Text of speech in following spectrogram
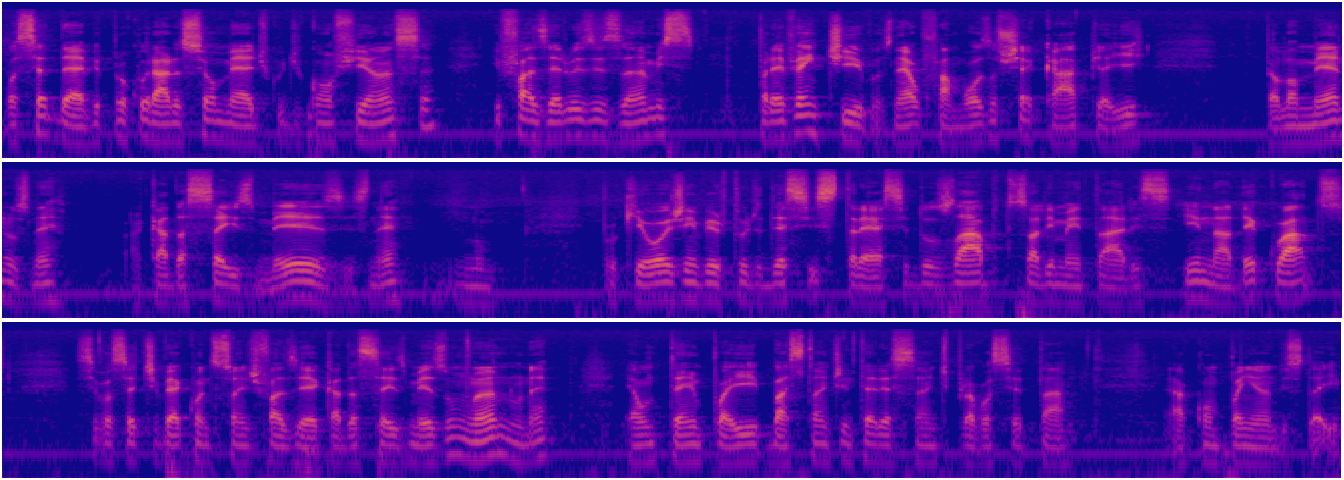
você deve procurar o seu médico de confiança e fazer os exames preventivos, né, o famoso check-up aí, pelo menos, né, a cada seis meses, né, no, porque hoje, em virtude desse estresse, dos hábitos alimentares inadequados, se você tiver condições de fazer a cada seis meses, um ano, né, é um tempo aí bastante interessante para você estar tá acompanhando isso daí.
